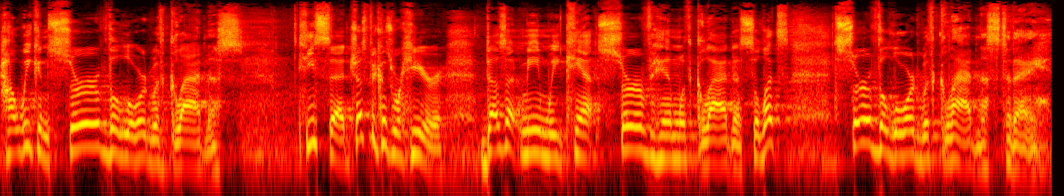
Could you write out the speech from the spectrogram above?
how we can serve the Lord with gladness. He said, just because we're here doesn't mean we can't serve him with gladness. So let's serve the Lord with gladness today.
